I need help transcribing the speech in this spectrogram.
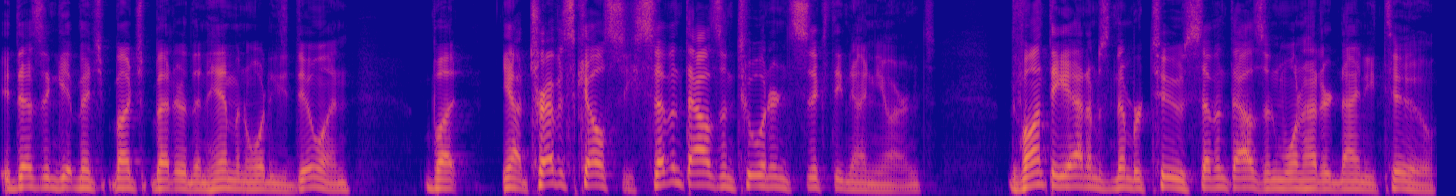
It doesn't get much much better than him and what he's doing. But yeah, Travis Kelce, seven thousand two hundred sixty nine yards. Davante Adams, number two, seven thousand one hundred ninety two.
